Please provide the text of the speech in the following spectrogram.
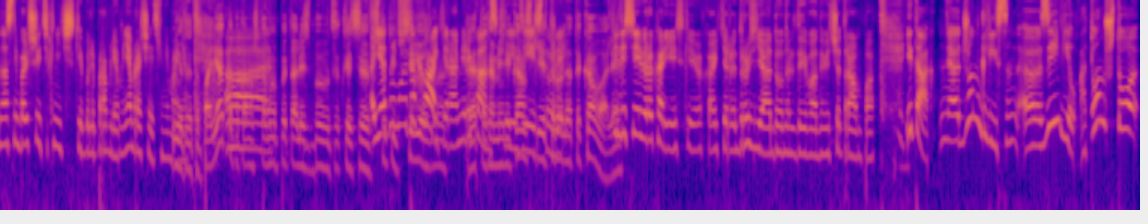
У нас небольшие технические были проблемы, не обращайте внимания. Нет, это понятно, А, потому что мы пытались бы, так сказать, а вступить я думаю, это хакеры, американские Это американские тролли атаковали. Или северокорейские хакеры, друзья Дональда Ивановича Трампа. Итак, э, Джон Глисон э, заявил о том, что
